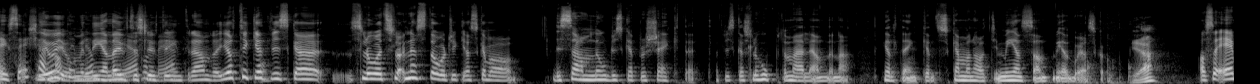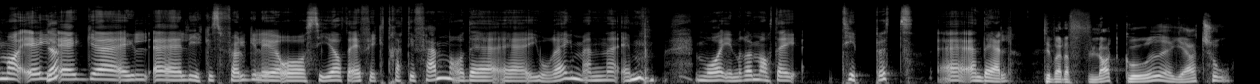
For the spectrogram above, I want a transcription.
Jo, känner att jo, det men det ena utesluter inte det andra. Jag tycker att vi ska slå ett slag, nästa år tycker jag ska vara det samnordiska projektet. Att vi ska slå ihop de här länderna helt enkelt, så kan man ha ett gemensamt medborgarskap. Ja. Altså, jeg, må, jeg, Ja. jeg, jeg, jeg liker selvfølgelig å si at jeg fik 35, og det eh, gjorde jeg, men jeg må indrømme at jeg tippet eh, en del. Det var da flot gået af jer to.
